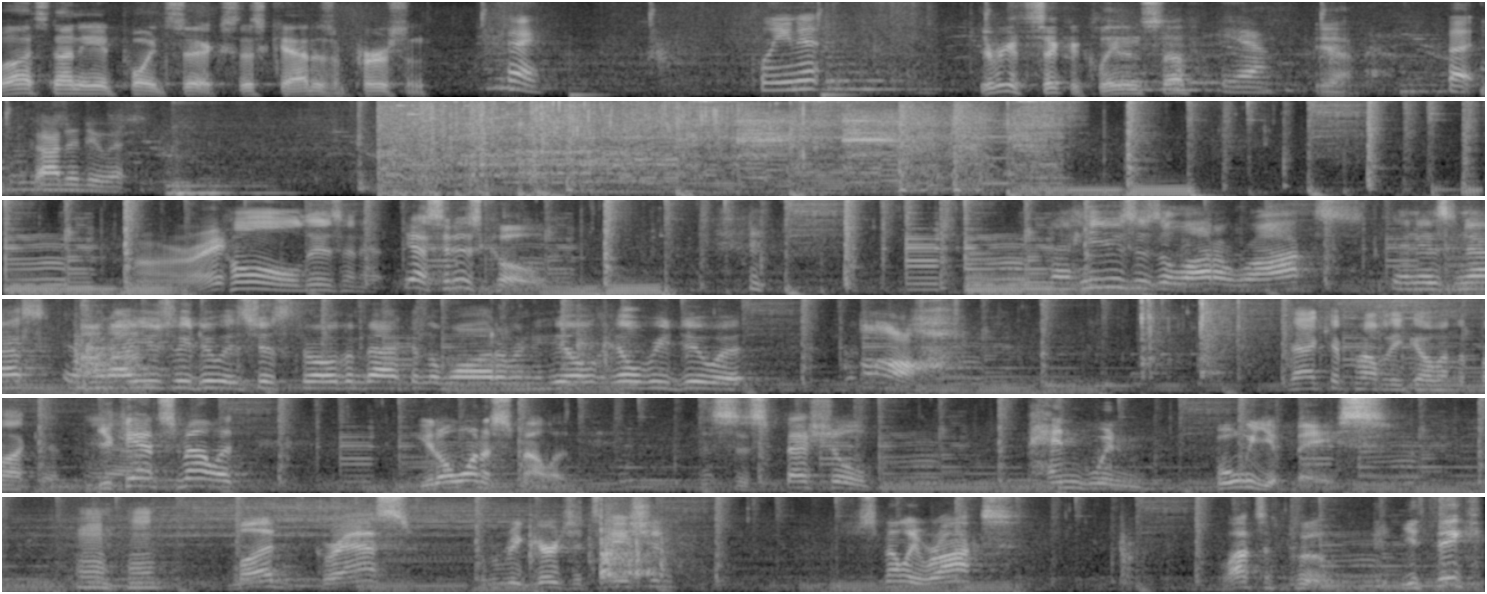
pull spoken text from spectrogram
Well, it's 98.6. This cat is a person. Okay. Clean it. You ever get sick of cleaning stuff? Yeah, Yeah. but gotta do it. All right. Cold, isn't it? Yes, it is cold. Now, he uses a lot of rocks in his nest, and what I usually do is just throw them back in the water, and he'll, he'll redo it. Oh, That could probably go in the bucket. You yeah. can't smell it. You don't want to smell it. This is special penguin bouillabaisse. Mm-hmm. Mud, grass, regurgitation, smelly rocks, lots of poo. You think,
